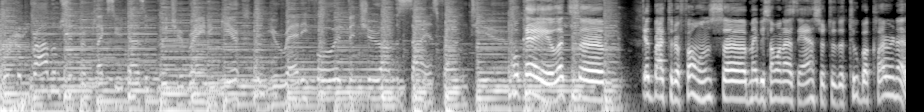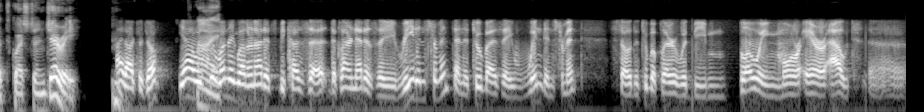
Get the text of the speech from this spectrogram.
If a problem should perplex you, does it put your brain in gear? Then you're ready for adventure on the science frontier. Okay, let's uh, get back to the phones. Uh, maybe someone has the answer to the tuba clarinet question. Jerry. Hi, Dr. Joe. Yeah, I was Hi. wondering whether or not it's because uh, the clarinet is a reed instrument and the tuba is a wind instrument, so the tuba player would be blowing more air out uh,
